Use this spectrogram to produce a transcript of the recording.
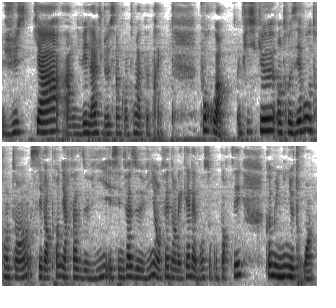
jusqu'à arriver l'âge de 50 ans à peu près. Pourquoi? Puisque entre 0 et 30 ans, c'est leur première phase de vie et c'est une phase de vie en fait dans laquelle elles vont se comporter comme une ligne 3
